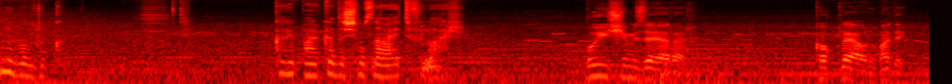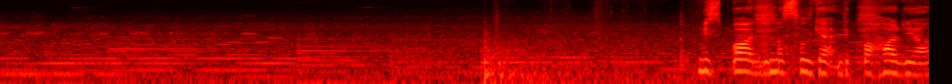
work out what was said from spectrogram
Bunu bulduk. Garip arkadaşımıza ait fular. Bu işimize yarar. Kokla yavrum hadi. Biz bu halde nasıl geldik Bahar ya?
